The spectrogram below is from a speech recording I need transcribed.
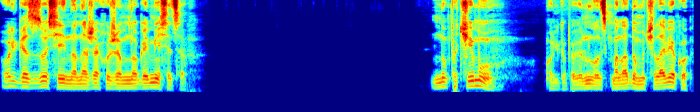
Ольга с Зосей на ножах уже много месяцев. «Ну почему?» Ольга повернулась к молодому человеку.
